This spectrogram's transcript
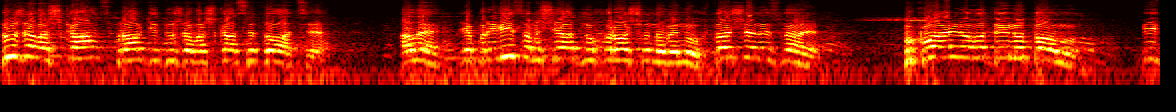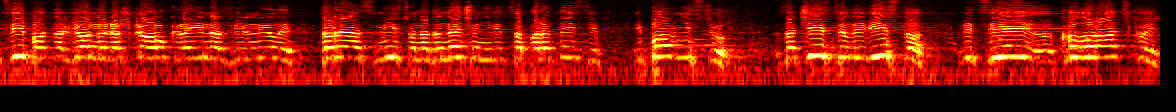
дуже важка, справді дуже важка ситуація. Але я привіз вам ще одну хорошу новину. Хто ще не знає? Буквально годину тому бійці батальйону Ляшка Україна звільнили Торес, місто на Донеччині від сепаратистів і повністю зачистили місто від цієї е, колорадської,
